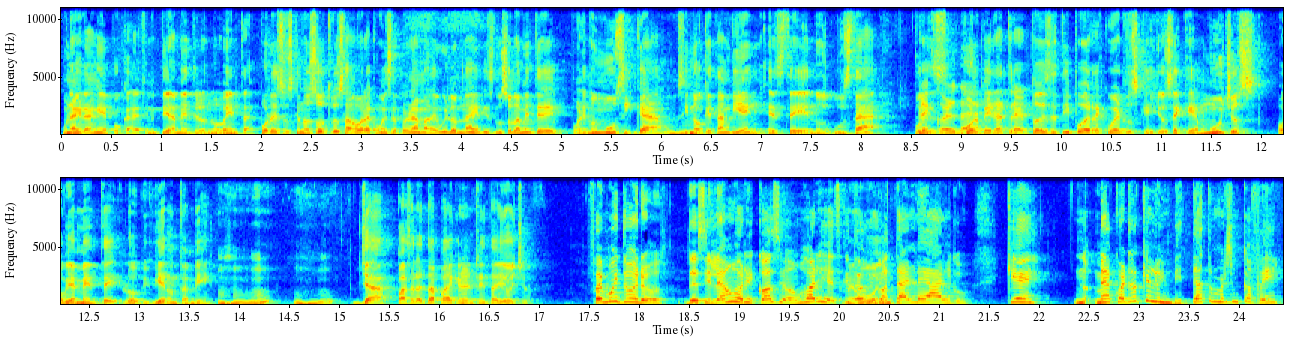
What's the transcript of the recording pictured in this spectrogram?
Una gran época, definitivamente, los 90. Por eso es que nosotros ahora con este programa de Will of Nighties no solamente ponemos música, uh -huh. sino que también este, nos gusta pues, volver a traer todo ese tipo de recuerdos que yo sé que a muchos obviamente los vivieron también. Uh -huh. Uh -huh. Ya, pasa la etapa de Canal 38. Fue muy duro decirle a don Jorge Cosio, don Jorge, es que me tengo voy. que contarle algo. ¿Qué? No, me acuerdo que lo invité a tomarse un café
